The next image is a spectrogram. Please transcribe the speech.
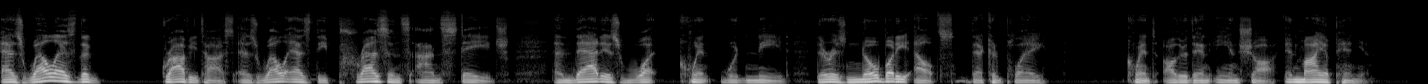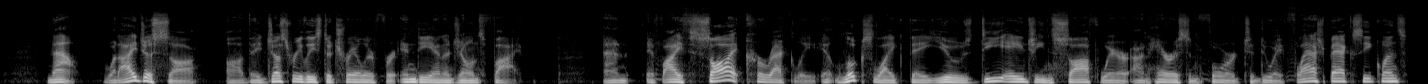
as well as the gravitas as well as the presence on stage. And that is what Quint would need. There is nobody else that could play Quint other than Ian Shaw, in my opinion. Now, what I just saw, uh, they just released a trailer for Indiana Jones 5. And if I saw it correctly, it looks like they used de aging software on Harrison Ford to do a flashback sequence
